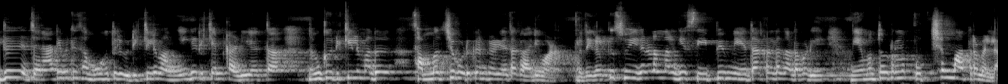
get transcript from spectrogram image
ഇത് ജനാധിപത്യ സമൂഹത്തിൽ ഒരിക്കലും അംഗീകരിക്കാൻ കഴിയാത്ത നമുക്ക് ഒരിക്കലും അത് സമ്മതിച്ചു കൊടുക്കാൻ കഴിയാത്ത കാര്യമാണ്. പ്രതികൾക്ക് സ്വീകരണം നൽകിയ സി നേതാക്കളുടെ നടപടി നിയമത്തോടുള്ള പുച്ഛം മാത്രമല്ല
